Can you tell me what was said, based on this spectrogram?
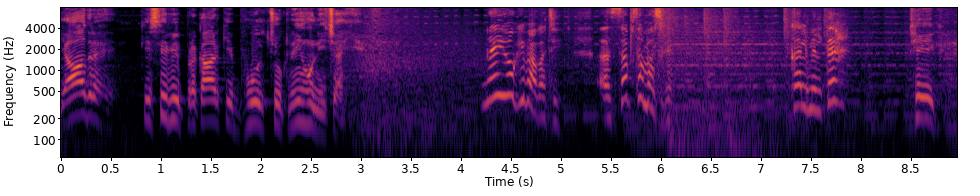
याद रहे किसी भी प्रकार की भूल चूक नहीं होनी चाहिए। नहीं होगी बाबा जी। सब समझ गए। कल मिलते हैं। ठीक है।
